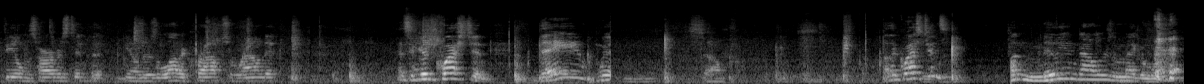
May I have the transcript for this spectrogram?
field is harvested, but you know there's a lot of crops around it. That's a good question. They will. So, other questions? One million dollars a megawatt.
